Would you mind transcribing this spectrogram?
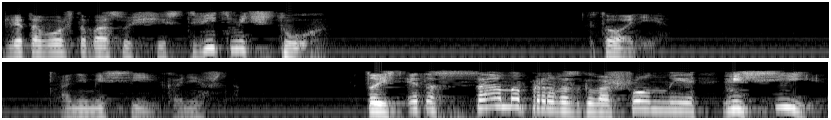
для того, чтобы осуществить мечту. Кто они? Они мессии, конечно. То есть это самопровозглашенные мессии.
